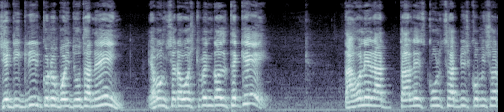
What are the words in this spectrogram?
যে ডিগ্রির কোনো বৈধতা নেই এবং সেটা ওয়েস্ট বেঙ্গল থেকে। তাহলে তাহলে স্কুল সার্ভিস কমিশন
